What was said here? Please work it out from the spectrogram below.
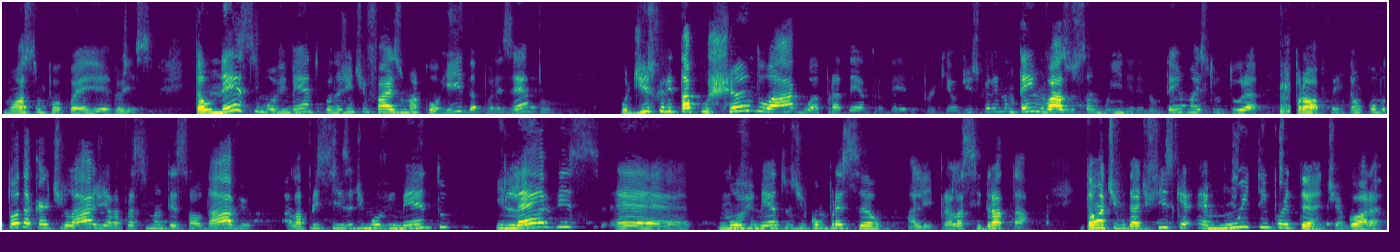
Mostra um pouco aí, Luiz. Então, nesse movimento, quando a gente faz uma corrida, por exemplo, o disco ele está puxando água para dentro dele, porque o disco ele não tem um vaso sanguíneo, ele não tem uma estrutura própria. Então, como toda cartilagem, ela para se manter saudável, ela precisa de movimento e leves é, movimentos de compressão ali para ela se hidratar. Então, a atividade física é muito importante. Agora,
